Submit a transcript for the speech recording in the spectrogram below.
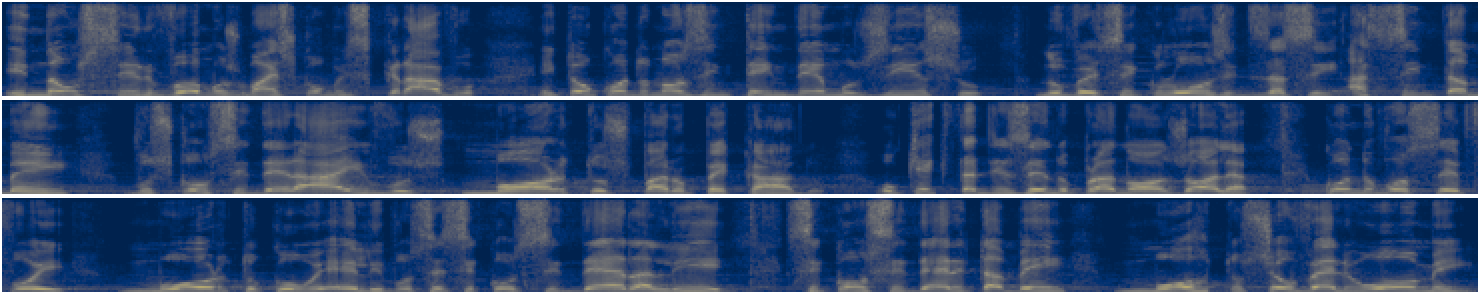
e não sirvamos mais como escravo. Então, quando nós entendemos isso, no versículo 11 diz assim: Assim também vos considerai-vos mortos para o pecado. O que está dizendo para nós? Olha, quando você foi morto com ele, você se considera ali, se considere também morto o seu velho homem.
